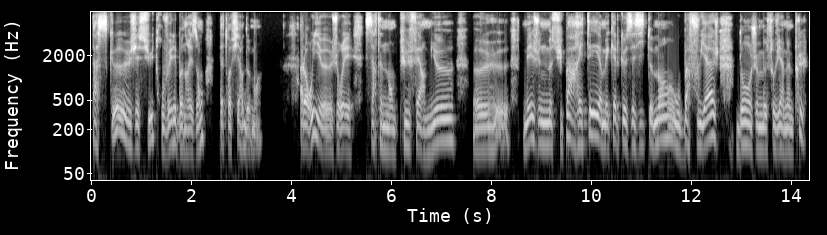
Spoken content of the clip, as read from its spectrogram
parce que j'ai su trouver les bonnes raisons d'être fier de moi. Alors oui, euh, j'aurais certainement pu faire mieux, euh, mais je ne me suis pas arrêté à mes quelques hésitements ou bafouillages dont je me souviens même plus.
